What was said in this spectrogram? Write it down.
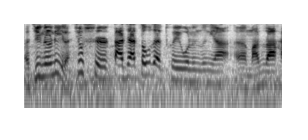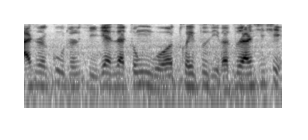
呃，竞争力了，就是大家都在推涡轮增压，呃，马自达还是固执己见，在中国推自己的自然吸气，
